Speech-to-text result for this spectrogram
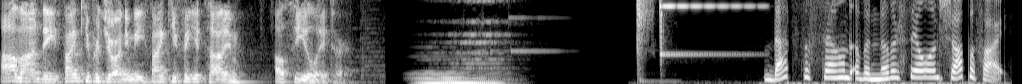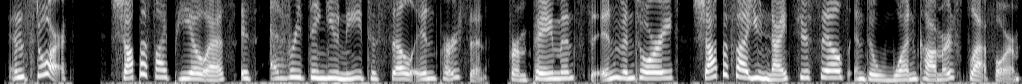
I'm Andy. Thank you for joining me. Thank you for your time. I'll see you later. That's the sound of another sale on Shopify in store. Shopify POS is everything you need to sell in person. From payments to inventory, Shopify unites your sales into one commerce platform.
